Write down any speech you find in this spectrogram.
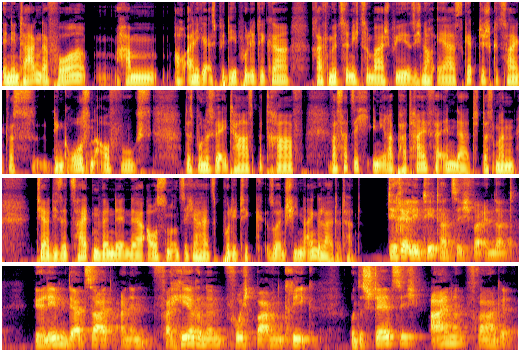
In den Tagen davor haben auch einige SPD-Politiker, Ralf Mützenich zum Beispiel, sich noch eher skeptisch gezeigt, was den großen Aufwuchs des Bundeswehretats betraf. Was hat sich in Ihrer Partei verändert, dass man, tja, diese Zeitenwende in der Außen- und Sicherheitspolitik so entschieden eingeleitet hat? Die Realität hat sich verändert. Wir erleben derzeit einen verheerenden, furchtbaren Krieg. Und es stellt sich eine Frage.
